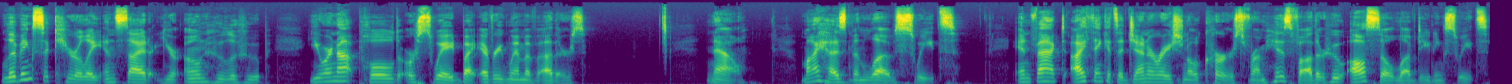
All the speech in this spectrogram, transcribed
Living securely inside your own hula hoop, you are not pulled or swayed by every whim of others. Now, my husband loves sweets. In fact, I think it's a generational curse from his father, who also loved eating sweets.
